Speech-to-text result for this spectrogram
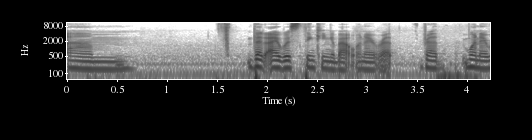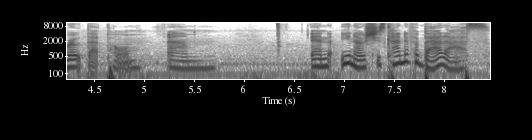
um, that I was thinking about when I read read when I wrote that poem um, and you know she's kind of a badass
